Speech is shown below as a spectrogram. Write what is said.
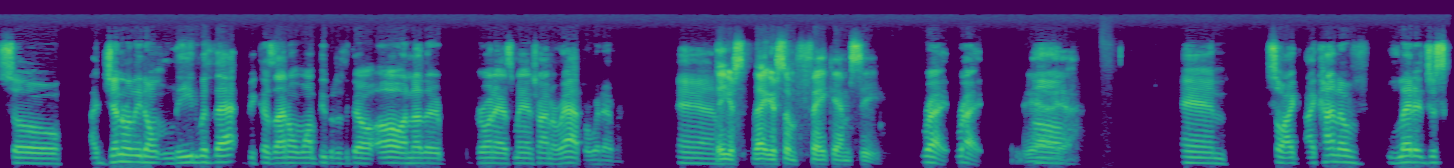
So I generally don't lead with that because I don't want people to go, oh, another grown ass man trying to rap or whatever. And that you're that you're some fake MC. Right, right. Yeah, um, yeah. And so I, I kind of let it just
